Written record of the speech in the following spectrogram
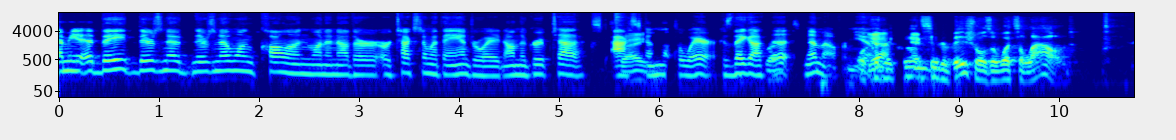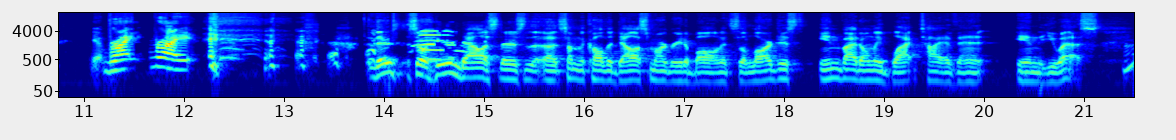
I mean, uh, they there's no there's no one calling one another or texting with Android on the group text Right. asking what to wear because they got Right. this memo from you. Well, 'cause Yeah, they can't and- see the visuals of what's allowed. Right, right. There's so here in Dallas, there's uh, something called the Dallas Margarita Ball, and it's the largest invite-only black tie event in the U.S. Hmm.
